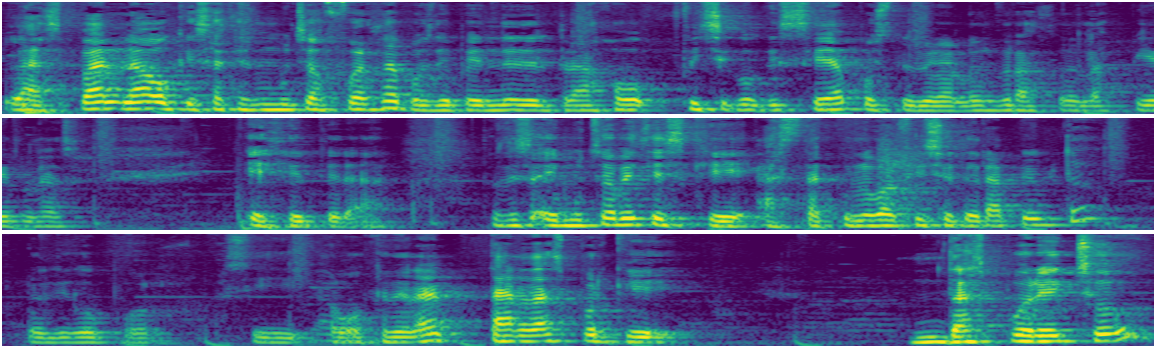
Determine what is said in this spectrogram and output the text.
la espalda, o que si haces mucha fuerza, pues depende del trabajo físico que sea, pues te duelen los brazos, las piernas, etcétera. Entonces hay muchas veces que hasta que uno va al fisioterapeuta, lo digo por así algo general, tardas porque das por hecho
